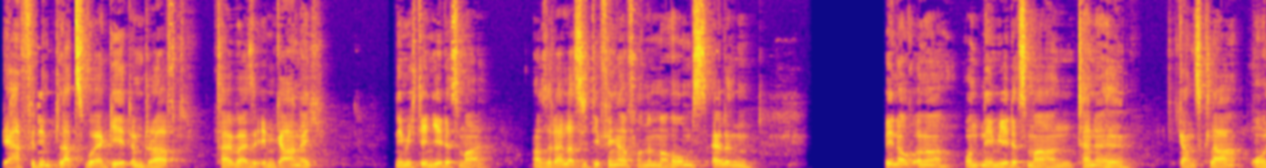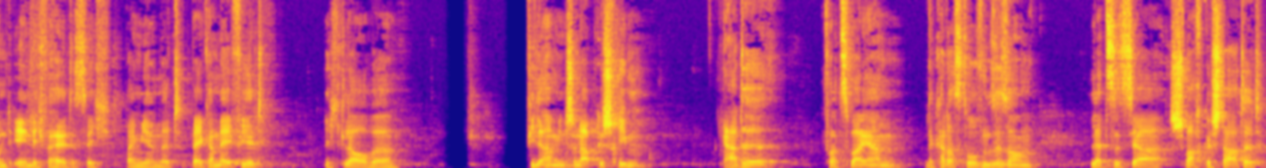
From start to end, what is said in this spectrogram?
ja, für den Platz, wo er geht im Draft, teilweise eben gar nicht, nehme ich den jedes Mal. Also da lasse ich die Finger von einem Mahomes, Allen, wen auch immer und nehme jedes Mal einen Tannehill, ganz klar. Und ähnlich verhält es sich bei mir mit Baker Mayfield. Ich glaube, viele haben ihn schon abgeschrieben. Er hatte vor zwei Jahren eine Katastrophensaison, letztes Jahr schwach gestartet,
